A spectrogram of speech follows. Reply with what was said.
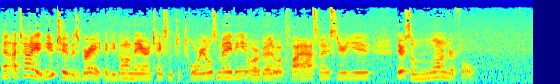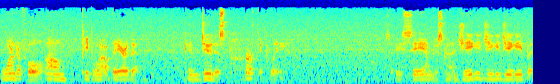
and I tell you, YouTube is great. If you go on there and take some tutorials maybe, or go to a class maybe near you, there's some wonderful, wonderful um, people out there that can do this perfectly. So you see, I'm just kind of jiggy, jiggy, jiggy, but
